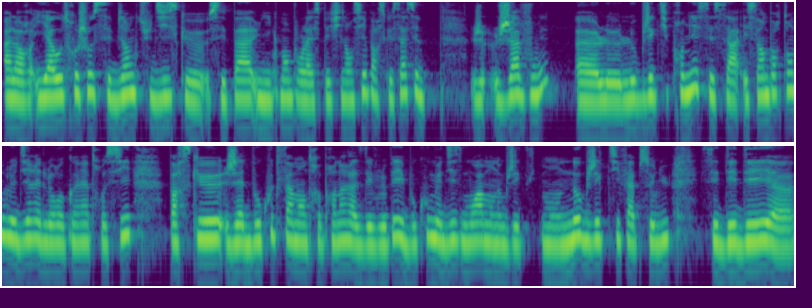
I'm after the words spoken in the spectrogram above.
alors, il y a autre chose, c'est bien que tu dises que c'est pas uniquement pour l'aspect financier, parce que ça, c'est, j'avoue, euh, l'objectif premier, c'est ça. Et c'est important de le dire et de le reconnaître aussi, parce que j'aide beaucoup de femmes entrepreneurs à se développer et beaucoup me disent, moi, mon objectif, mon objectif absolu, c'est d'aider euh,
